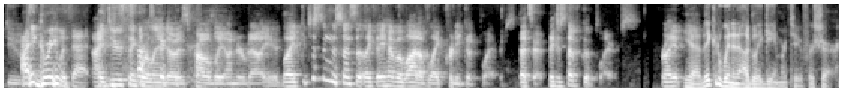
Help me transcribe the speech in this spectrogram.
do. I agree with that. I do think Orlando is probably undervalued, like just in the sense that like they have a lot of like pretty good players. That's it. They just have good players, right? Yeah, they could win an ugly game or two for sure.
